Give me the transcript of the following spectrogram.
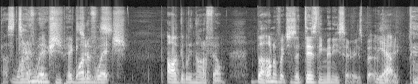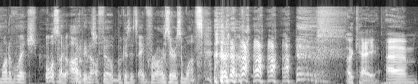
That's One of which one of which arguably not a film. But One of which is a Disney miniseries, but okay. yeah, one of which also arguably not a film because it's Abel Ferrara Zeros and Ones. okay. Um.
